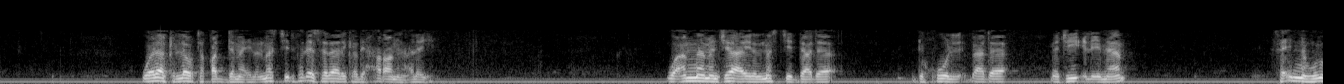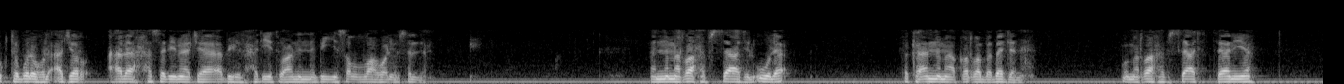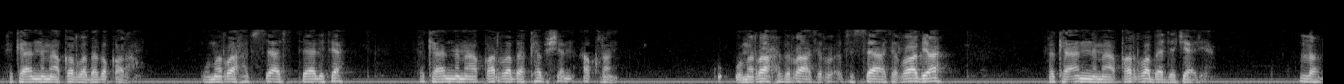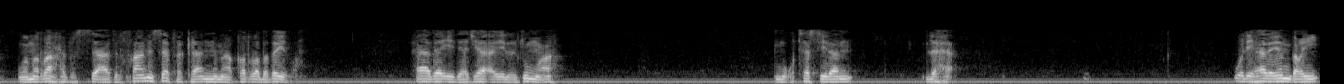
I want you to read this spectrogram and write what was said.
ولكن لو تقدم إلى المسجد فليس ذلك بحرام عليه. وأما من جاء إلى المسجد بعد دخول بعد مجيء الإمام فإنه يكتب له الأجر على حسب ما جاء به الحديث عن النبي صلى الله عليه وسلم. أن من راح في الساعة الأولى فكأنما قرب بدنه ومن راح في الساعة الثانية فكأنما قرب بقرة ومن راح في الساعة الثالثة فكأنما قرب كبشا أقرا ومن راح في الساعة الرابعة فكأنما قرب دجاجة. نعم. ومن راح في الساعة الخامسة فكأنما قرب بيضة. هذا إذا جاء إلى الجمعة مغتسلا لها. ولهذا ينبغي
